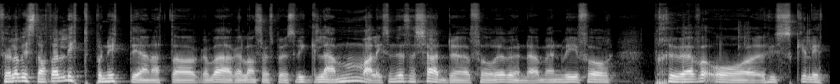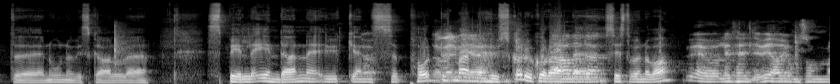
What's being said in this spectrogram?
føler vi starter litt på nytt igjen etter hver landslagspause. Vi glemmer liksom det som skjedde forrige runde, men vi får prøve å huske litt nå når vi skal spille inn denne ukens ja. pod. Men husker du hvordan ja, det, siste runde var? Vi er jo litt heldige, vi har Jon som,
